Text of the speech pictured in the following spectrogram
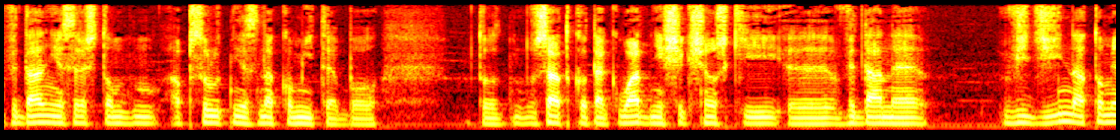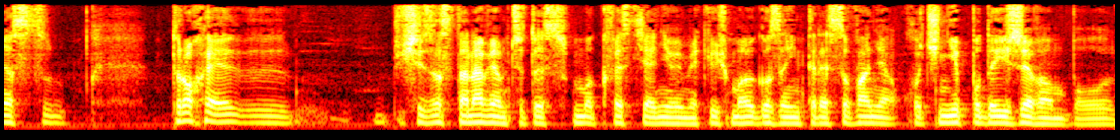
Wydanie zresztą absolutnie znakomite, bo to rzadko tak ładnie się książki e, wydane widzi, natomiast trochę y, się zastanawiam, czy to jest kwestia, nie wiem, jakiegoś małego zainteresowania, choć nie podejrzewam, bo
